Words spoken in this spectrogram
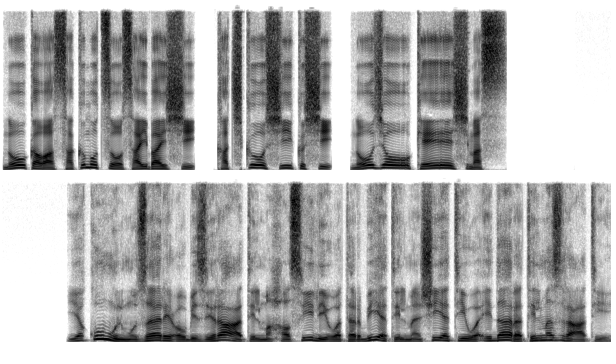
農家は作物を栽培し、家畜を飼育し、農場を経営します。 يقوم المزارع بزراعة المحاصيل وتربية الماشية وإدارة المزرعة.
